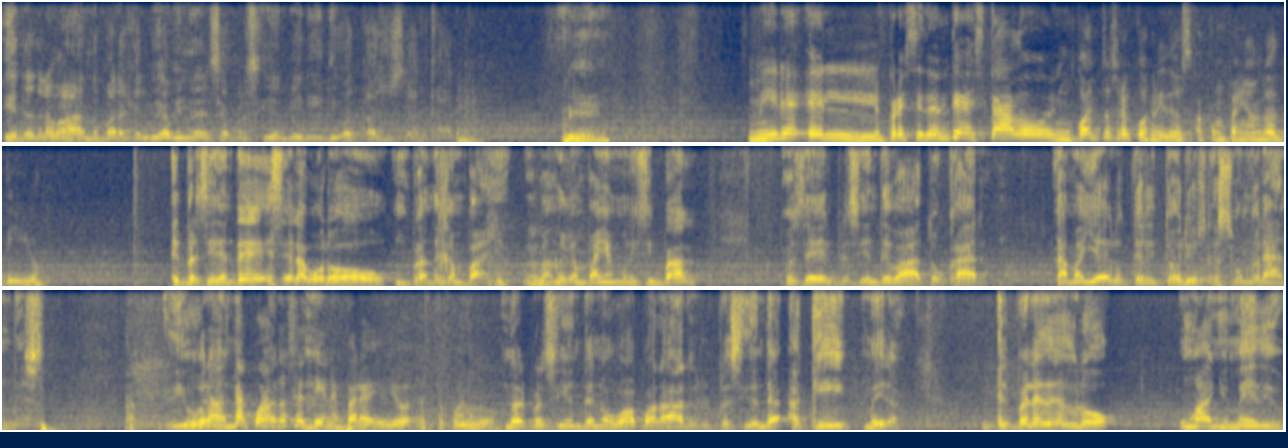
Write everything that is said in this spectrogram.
Y está trabajando para que Luis Abinader sea presidente y Astacio sea alcalde. Bien. Mire, el presidente ha estado en cuántos recorridos acompañando a Dio. El presidente se elaboró un plan de campaña, un plan de campaña municipal. Entonces el presidente va a tocar la mayoría de los territorios que son grandes. Digo ¿Hasta cuándo se tiene para ello? ¿Hasta cuándo? No, el presidente no va a parar. El presidente aquí, mira, el PLD duró un año y medio,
